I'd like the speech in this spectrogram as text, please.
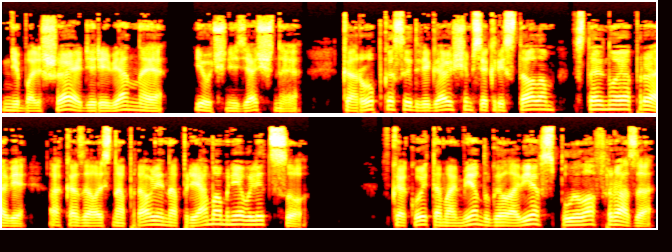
Небольшая, деревянная и очень изящная, коробка с выдвигающимся кристаллом в стальной оправе оказалась направлена прямо мне в лицо. В какой-то момент в голове всплыла фраза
